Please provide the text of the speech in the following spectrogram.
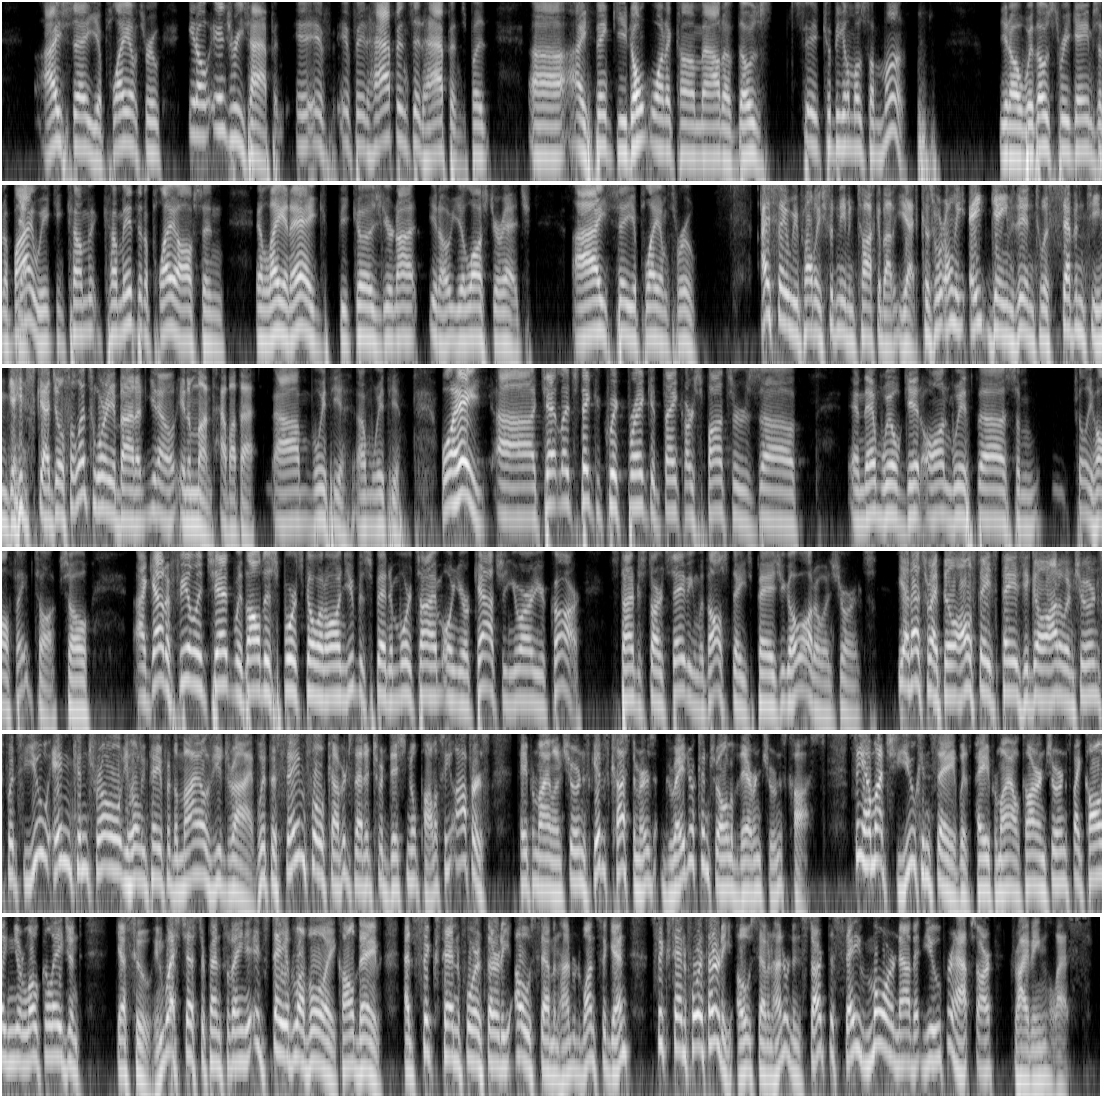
I say you play them through. You know, injuries happen. If if it happens, it happens. But uh, I think you don't want to come out of those. It could be almost a month you know, with those three games in a bye yeah. week and come come into the playoffs and and lay an egg because you're not, you know, you lost your edge. I say you play them through. I say we probably shouldn't even talk about it yet because we're only eight games into a 17 game schedule. So let's worry about it, you know, in a month. How about that? I'm with you. I'm with you. Well, hey, uh, Chet, let's take a quick break and thank our sponsors. Uh, and then we'll get on with uh, some Philly Hall of Fame talk. So I got a feeling, Chet, with all this sports going on, you've been spending more time on your couch than you are in your car. It's time to start saving with Allstate's pay as you go auto insurance. Yeah, that's right, Bill. Allstate's pay as you go auto insurance puts you in control. You only pay for the miles you drive with the same full coverage that a traditional policy offers. Pay per mile insurance gives customers greater control of their insurance costs. See how much you can save with pay per mile car insurance by calling your local agent. Guess who? In Westchester, Pennsylvania, it's Dave Lavoy. Call Dave at 610 430 0700. Once again, 610 430 0700 and start to save more now that you perhaps are driving less.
